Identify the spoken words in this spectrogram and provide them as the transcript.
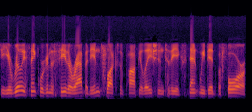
do you really think we're going to see the rapid influx of population to the extent we did before?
